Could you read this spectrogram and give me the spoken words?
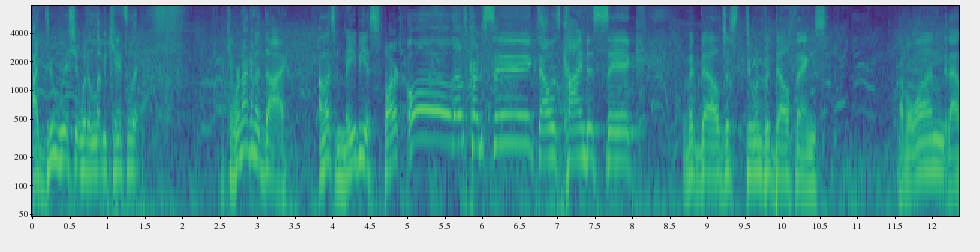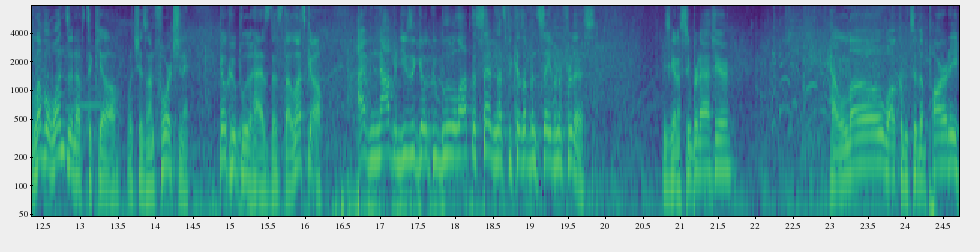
I do wish it would have let me cancel it. Okay, we're not gonna die. Unless maybe a spark. Oh, that was kind of sick. That was kind of sick. Videl just doing Videl things. Level one. That level one's enough to kill, which is unfortunate. Goku Blue has this though. Let's go. I have not been using Goku Blue a lot this set, and that's because I've been saving him for this. He's gonna super dash here. Hello, welcome to the party.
